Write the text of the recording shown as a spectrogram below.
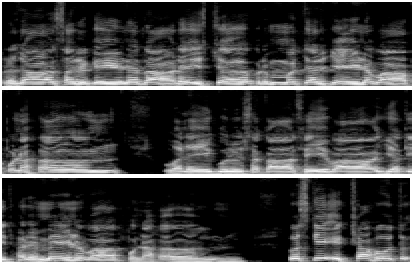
प्रजा सर्गेण दारैश्च ब्रह्मचर्येण वा पुनः वने गुरु सका सेवा यति धर्मेण वा पुनः उसकी इच्छा हो तो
